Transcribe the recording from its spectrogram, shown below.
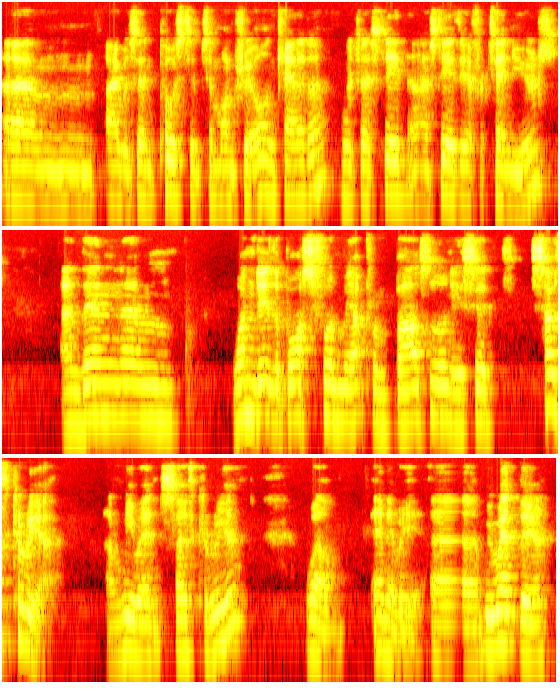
um, I was then posted to Montreal in Canada, which I stayed and I stayed there for ten years, and then um, one day the boss phoned me up from Basel and he said South Korea, and we went South Korea. Well, anyway, uh, we went there,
